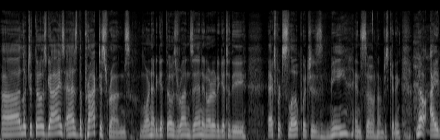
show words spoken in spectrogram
Uh, I looked at those guys as the practice runs. Lauren had to get those runs in in order to get to the expert slope, which is me. And so, no, I'm just kidding. No, I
